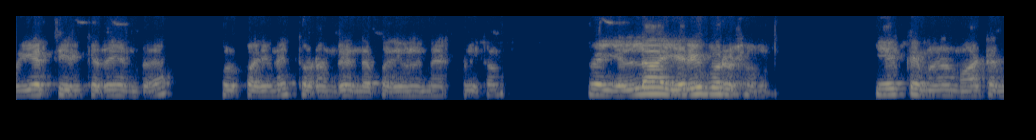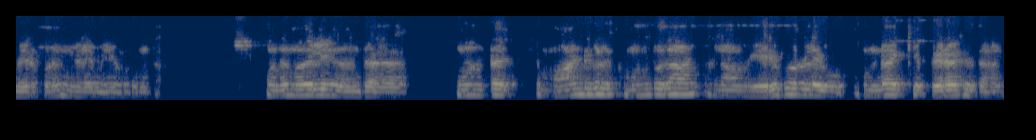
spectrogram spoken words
உயர்த்தி இருக்கிறது என்ற பதிவினை தொடர்ந்து இந்த பதிவில் மேற்கொள்கிறோம் இவை எல்லா எரிபொருளும் இயற்கை மணல் மாற்றம் ஏற்படும் நிலைமை உண்டாகும் முதன் முதலில் அந்த மூன்றரை ஆண்டுகளுக்கு முன்புதான் நாம் எரிபொருளை உண்டாக்கிய பிறகுதான்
